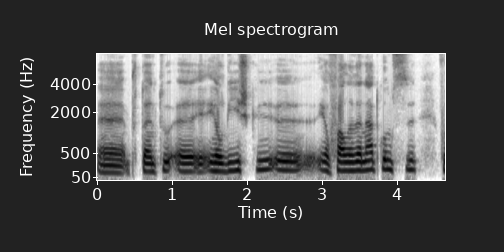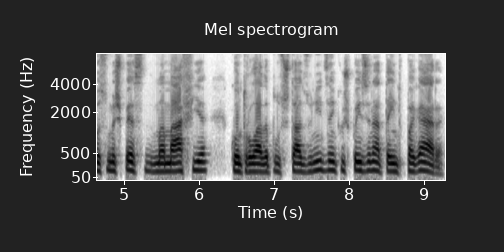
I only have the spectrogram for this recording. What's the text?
Uh, portanto, uh, ele diz que uh, ele fala da NATO como se fosse uma espécie de uma máfia controlada pelos Estados Unidos em que os países da NATO têm de pagar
